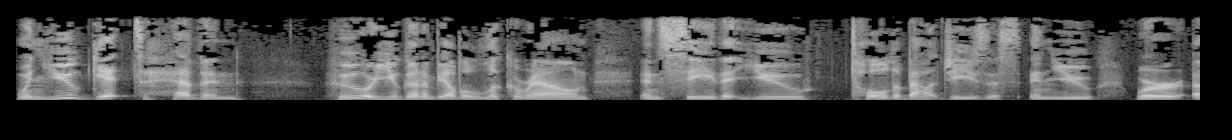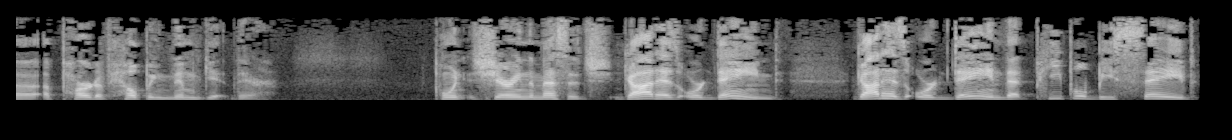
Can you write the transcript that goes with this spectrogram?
When you get to heaven, who are you going to be able to look around and see that you told about Jesus and you were uh, a part of helping them get there? Point, sharing the message. God has ordained God has ordained that people be saved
